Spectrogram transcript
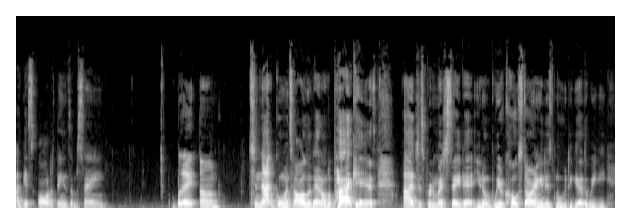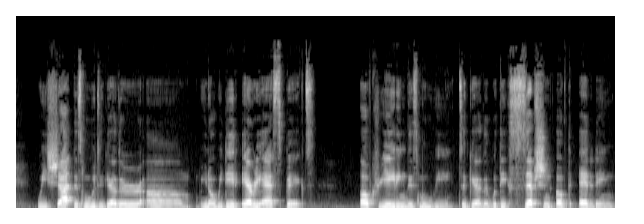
I guess, all the things I'm saying. But um, to not go into all of that on the podcast, I just pretty much say that you know we're co-starring in this movie together. We we shot this movie together. Um, you know, we did every aspect of creating this movie together, with the exception of the editing,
